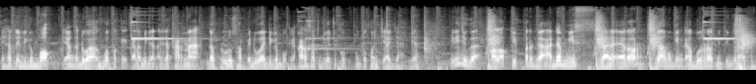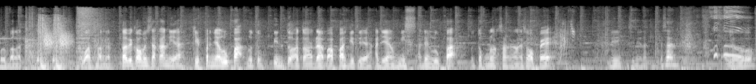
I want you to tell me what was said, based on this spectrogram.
ya satu ini digembok yang kedua gue pakai karabiner aja karena nggak perlu sampai dua digembok ya karena satu juga cukup untuk kunci aja ya ini juga kalau kiper nggak ada miss nggak ada error nggak mungkin kabur lewat pintu ini karena tebel banget kuat banget. Tapi kalau misalkan ya kipernya lupa nutup pintu atau ada apa-apa gitu ya, ada yang miss, ada yang lupa untuk melaksanakan SOP. Nih sini lagi. Hasan. Halo.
